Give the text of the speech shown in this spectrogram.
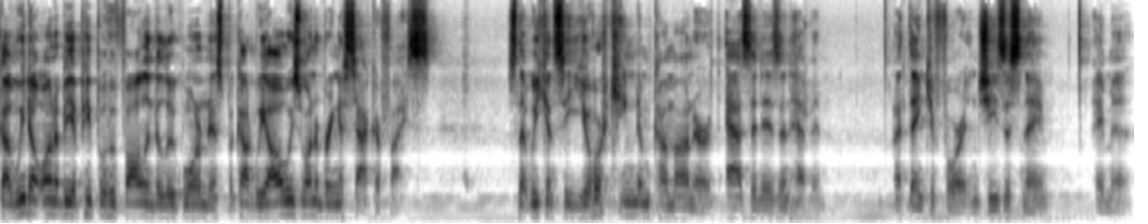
God, we don't want to be a people who fall into lukewarmness, but God, we always want to bring a sacrifice so that we can see your kingdom come on earth as it is in heaven. I thank you for it. In Jesus' name, amen.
